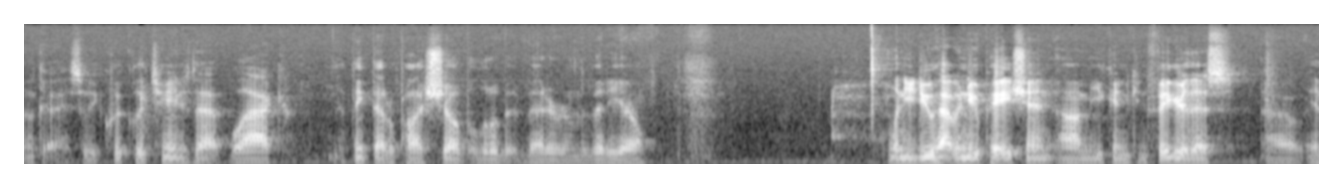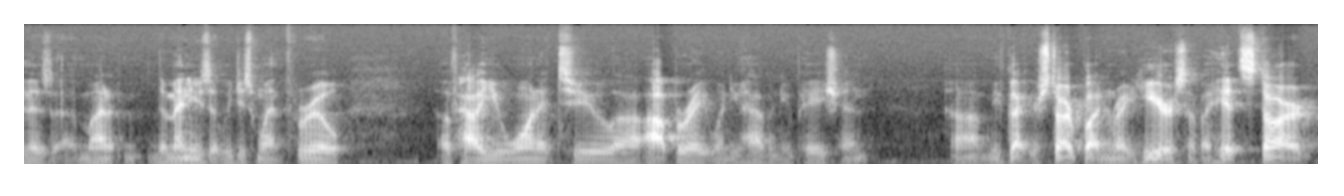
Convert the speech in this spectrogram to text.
Okay, so we quickly change that black. I think that'll probably show up a little bit better in the video. When you do have a new patient, um, you can configure this uh, in those, uh, the menus that we just went through of how you want it to uh, operate when you have a new patient. Um, you've got your start button right here, so if I hit start,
